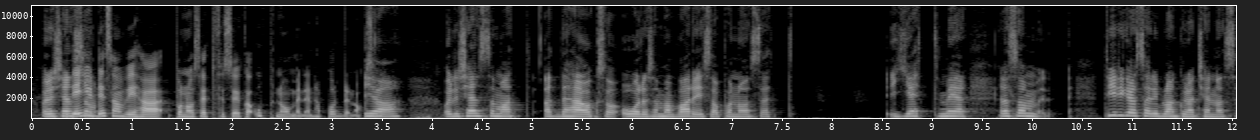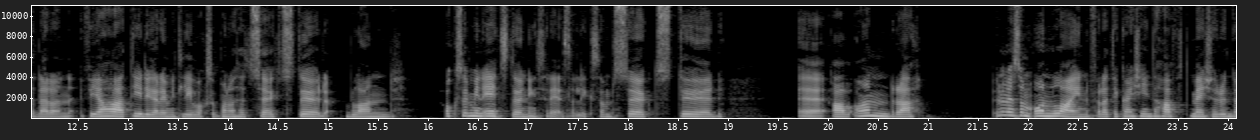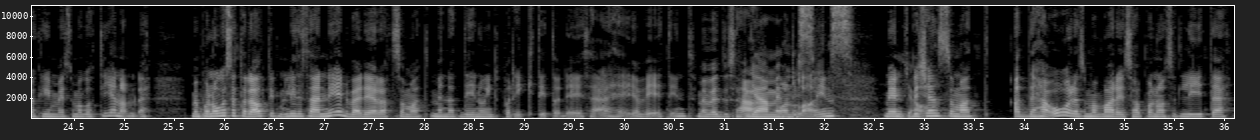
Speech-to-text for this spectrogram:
Det Det är ju som, det som vi har på något sätt försöka uppnå med den här podden också. Ja, och det känns som att, att det här också året som har varit så på något sätt gett mer, eller som tidigare så har det ibland kunnat kännas sådär, för jag har tidigare i mitt liv också på något sätt sökt stöd bland, också min ätstörningsresa liksom, sökt stöd eh, av andra, men som online, för att jag kanske inte haft människor runt omkring mig som har gått igenom det. Men på något sätt har det alltid lite så här nedvärderats som att, men att det är nog inte på riktigt och det är så här, jag vet inte, men vet du så här Ja, men online. precis. Men Ja. det känns som att, att det här året som har varit så har på något sätt lite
